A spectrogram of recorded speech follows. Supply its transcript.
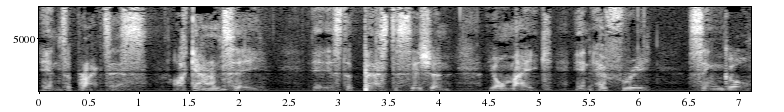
into practice. I guarantee it is the best decision you'll make in every single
